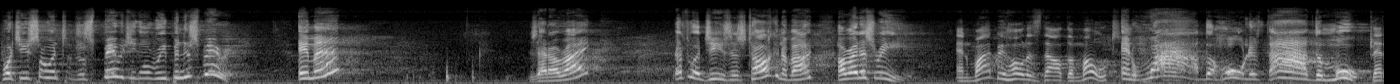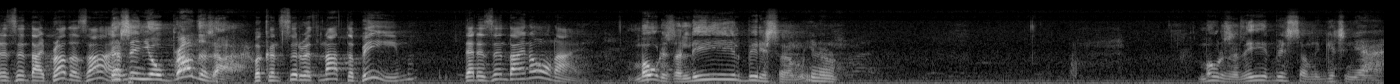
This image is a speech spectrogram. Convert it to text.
What you sow into the spirit, you're going to reap in the spirit. Amen? Is that all right? That's what Jesus is talking about. All right, let's read. And why beholdest thou the mote And why beholdest thou the mote that is in thy brother's eye, that's in your brother's eye? but considereth not the beam that is in thine own eye? Mote is a little bitty something, you know. Mote is a little bit something that gets in your eye.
